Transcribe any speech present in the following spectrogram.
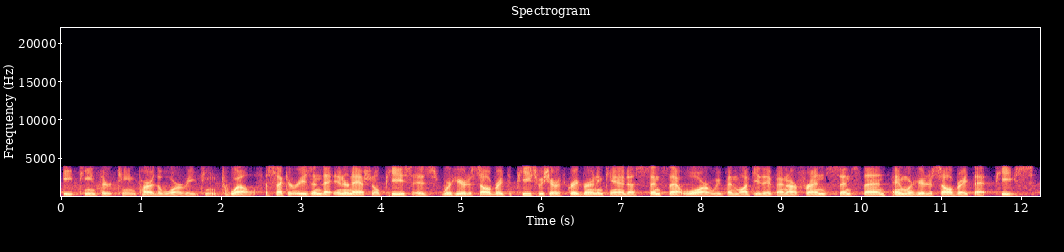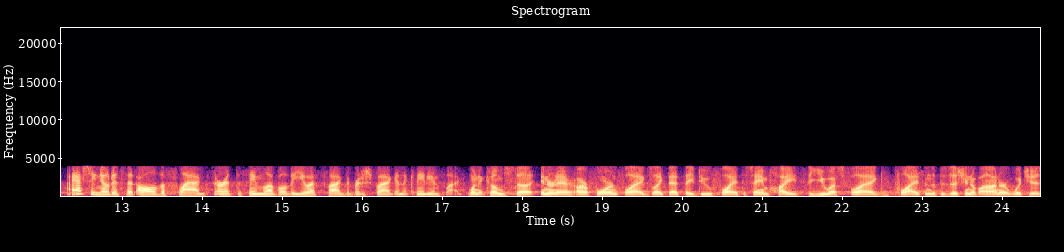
1813, part of the War of 1812. The second reason that international peace is we're here to celebrate the peace we share with Great Britain and Canada since that war. We've been lucky they've been our friends since then, and we're here to celebrate that peace. I actually noticed that all the flags are at the same level the U.S. flag, the British flag, and the Canadian flag. When it comes to internet or foreign flags like that, they do fly at the same height. The U.S. flag flies in the position of honor, which is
